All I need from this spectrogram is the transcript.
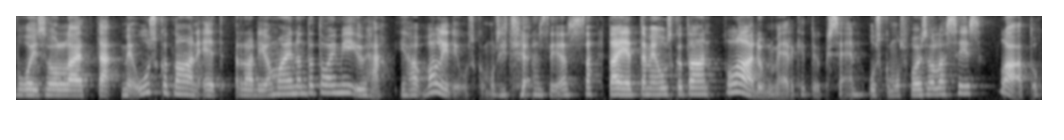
Voisi olla, että me uskotaan, että radiomainonta toimii yhä. Ihan validi uskomus itse asiassa. Tai että me uskotaan laadun merkitykseen. Uskomus voisi olla siis laatu.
